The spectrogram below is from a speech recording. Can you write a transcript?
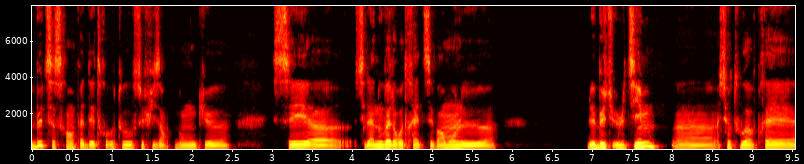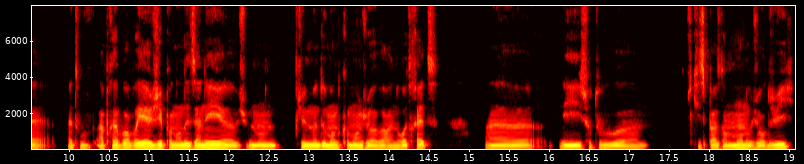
but, ce sera en fait d'être autosuffisant. Donc, c'est c'est la nouvelle retraite. C'est vraiment le le but ultime, euh, surtout après, après avoir voyagé pendant des années, euh, je, me je, me demande comment je vais avoir une retraite euh, et surtout euh, ce qui se passe dans le monde aujourd'hui.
